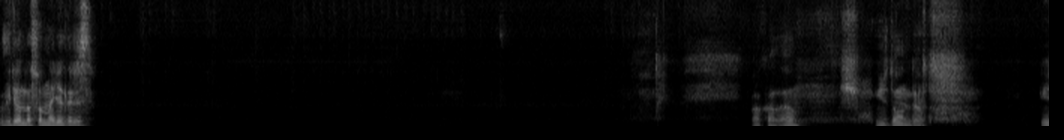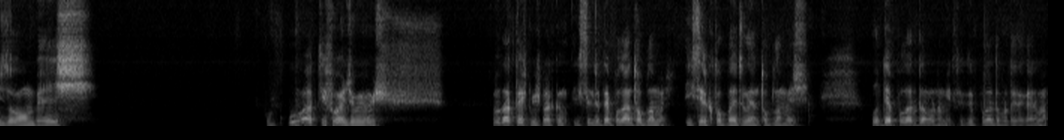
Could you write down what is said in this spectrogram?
Videonun da sonuna geliriz. Bakalım. Yüzde on dört. Yüzde on beş. Bu, aktif oyuncu muymuş? Bu da aktifmiş. Bakın iksirli depolarını toplamış. İksir toplayıcılarını toplamış. Bu depolar da orada mıydı? Depolar da buradaydı galiba.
